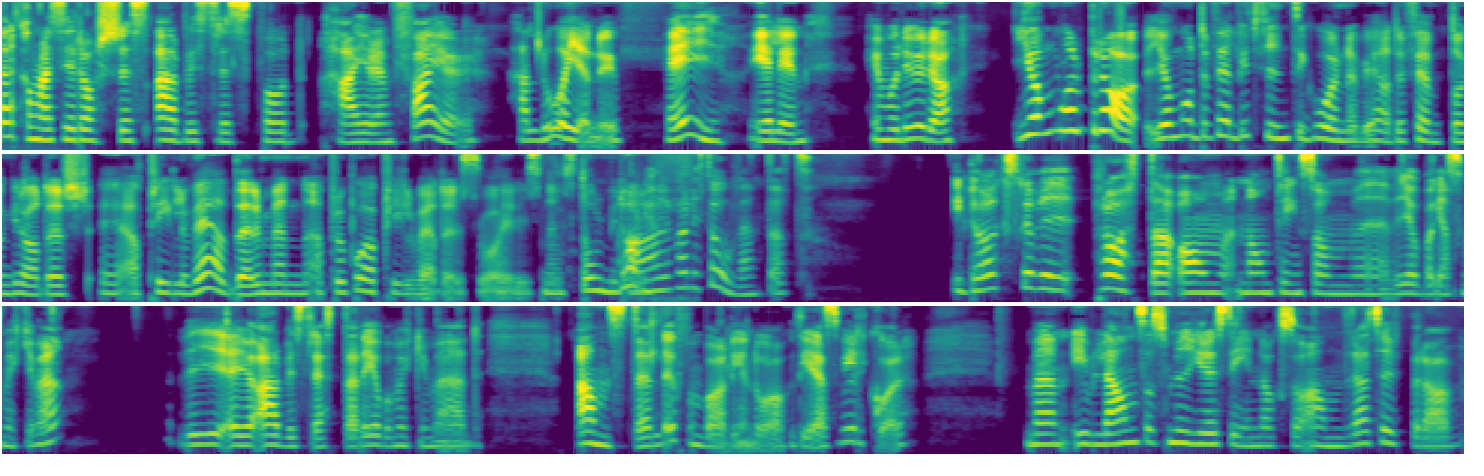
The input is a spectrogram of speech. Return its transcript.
välkomna till Roches arbetsrättspodd Hire and Fire. Hallå Jenny! Hej Elin! Hur mår du idag? Jag mår bra. Jag mådde väldigt fint igår när vi hade 15 graders eh, aprilväder, men apropå aprilväder så är det snöstorm idag. Ja, det var lite oväntat. Idag ska vi prata om någonting som eh, vi jobbar ganska mycket med. Vi är ju arbetsrättare, jobbar mycket med anställda uppenbarligen då och deras villkor. Men ibland så smyger det sig in också andra typer av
